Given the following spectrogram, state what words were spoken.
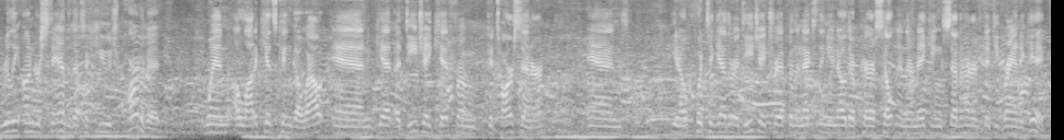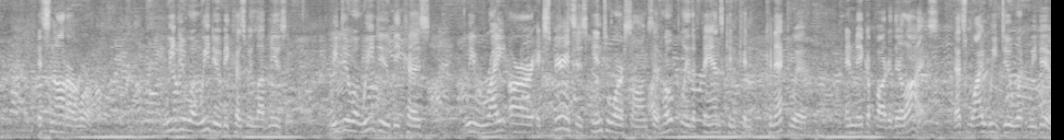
really understand that that's a huge part of it when a lot of kids can go out and get a DJ kit from Guitar Center and you know put together a DJ trip and the next thing you know they're Paris Hilton and they're making 750 grand a gig. It's not our world. We do what we do because we love music. We do what we do because we write our experiences into our songs that hopefully the fans can, can connect with and make a part of their lives. That's why we do what we do.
